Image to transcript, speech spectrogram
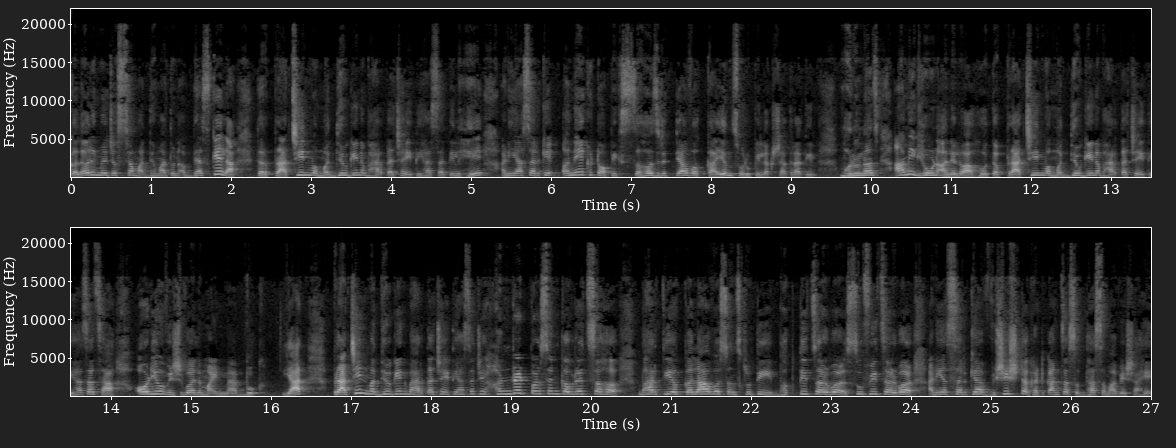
कलर इमेजेसच्या माध्यमातून अभ्यास केला तर प्राचीन व मध्ययुगीन भारताच्या इतिहासातील हे आणि यासारखे अनेक टॉपिक्स सहजरित्या व कायमस्वरूपी लक्षात राहतील. म्हणूनच आम्ही घेऊन आलेलो आहोत प्राचीन व मध्ययुगीन भारताच्या इतिहासाचा audio visual mind map book यात प्राचीन मध्ययुगीन भारताच्या इतिहासाचे हंड्रेड पर्सेंट कव्हरेजसह भारतीय कला व संस्कृती भक्ती चळवळ सुफी चळवळ आणि यासारख्या विशिष्ट घटकांचा सुद्धा समावेश आहे.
